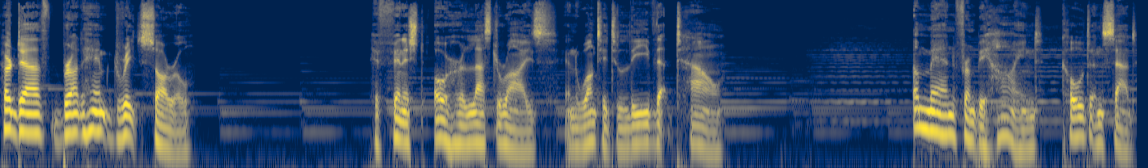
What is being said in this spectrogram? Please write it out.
Her death brought him great sorrow. He finished all her last rites and wanted to leave that town. A man from behind called and said,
